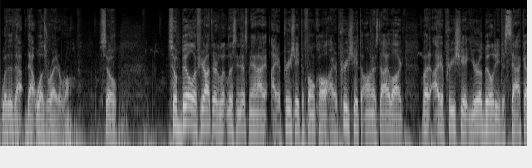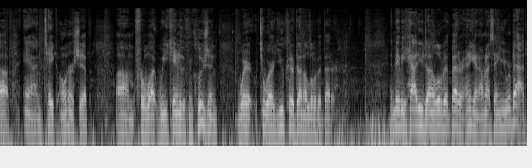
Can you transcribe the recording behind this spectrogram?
whether that, that was right or wrong. So so, Bill, if you're out there listening to this, man, I, I appreciate the phone call. I appreciate the honest dialogue, but I appreciate your ability to sack up and take ownership um, for what we came to the conclusion where to where you could have done a little bit better. And maybe had you done a little bit better, and again, I'm not saying you were bad,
